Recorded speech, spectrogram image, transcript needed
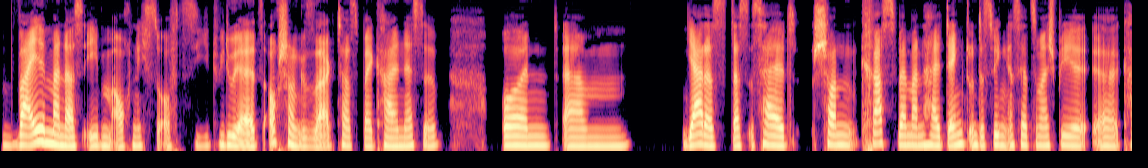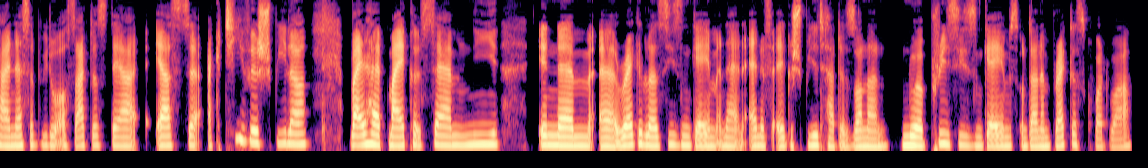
weil man das eben auch nicht so oft sieht, wie du ja jetzt auch schon gesagt hast bei Karl Nessep. Und ähm, ja, das, das ist halt schon krass, wenn man halt denkt, und deswegen ist ja zum Beispiel äh, Karl Nessep, wie du auch sagtest, der erste aktive Spieler, weil halt Michael Sam nie in einem äh, Regular Season Game in der NFL gespielt hatte, sondern nur Preseason Games und dann im Practice Squad war.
